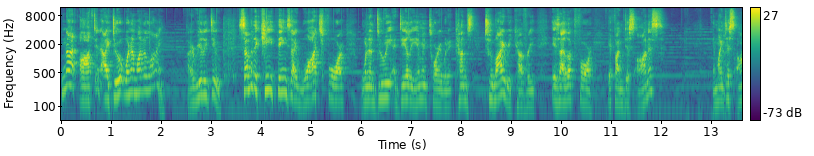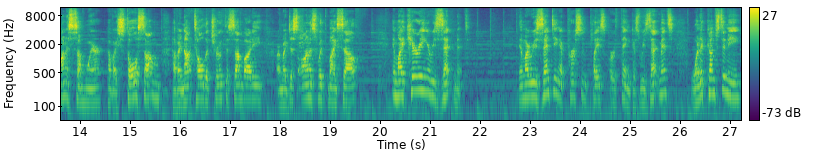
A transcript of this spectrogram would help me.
not often. I do it when I'm on a line. I really do. Some of the key things I watch for when I'm doing a daily inventory when it comes to my recovery is I look for if I'm dishonest, am I dishonest somewhere? Have I stole something? Have I not told the truth to somebody? Or am I dishonest with myself? Am I carrying a resentment? Am I resenting a person, place, or thing? Because resentments, when it comes to me,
